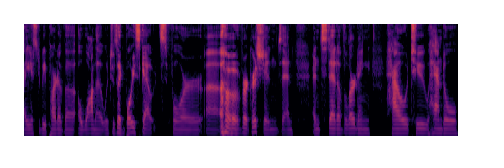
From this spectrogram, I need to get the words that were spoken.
I used to be part of a Awana, which is like Boy Scouts for uh, for Christians, and instead of learning how to handle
